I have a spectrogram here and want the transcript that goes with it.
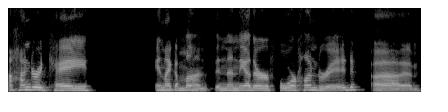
a hundred K in like a month. And then the other 400, um,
